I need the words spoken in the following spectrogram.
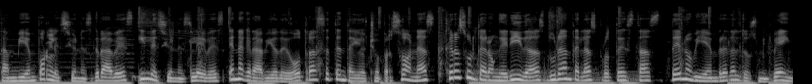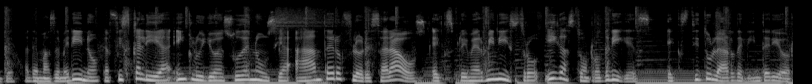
también por lesiones graves y lesiones leves en agravio de otras 78 personas que resultaron heridas durante las protestas de noviembre del 2020. Además de Merino, la fiscalía incluyó en su denuncia a Antero Flores Arauz, ex primer ministro, y Gastón Rodríguez, ex titular del Interior.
